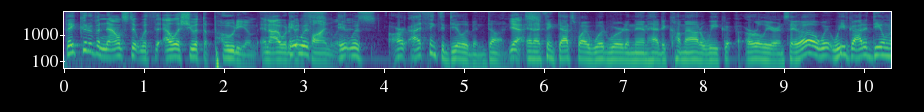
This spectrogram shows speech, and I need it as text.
They could have announced it with the LSU at the podium, and I would have it been was fine with it. it was our, I think the deal had been done. Yes. and I think that's why Woodward and them had to come out a week earlier and say, "Oh, we, we've got a deal in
